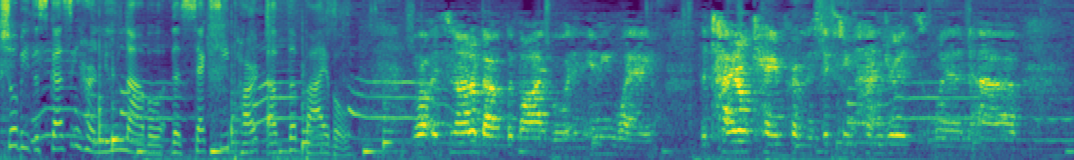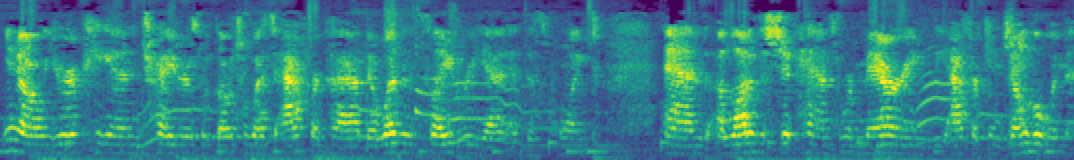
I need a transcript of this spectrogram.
She'll be discussing her new novel, The Sexy Part of the Bible. Well, it's not about the Bible in any way. The title came from the 1600s when, uh, you know, European traders would go to West Africa. There wasn't slavery yet at this point and a lot of the ship hands were marrying the African jungle women,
